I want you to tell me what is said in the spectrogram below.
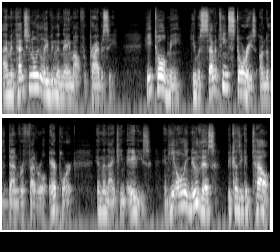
I am intentionally leaving the name out for privacy. He told me he was 17 stories under the Denver Federal Airport in the 1980s, and he only knew this because he could tell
